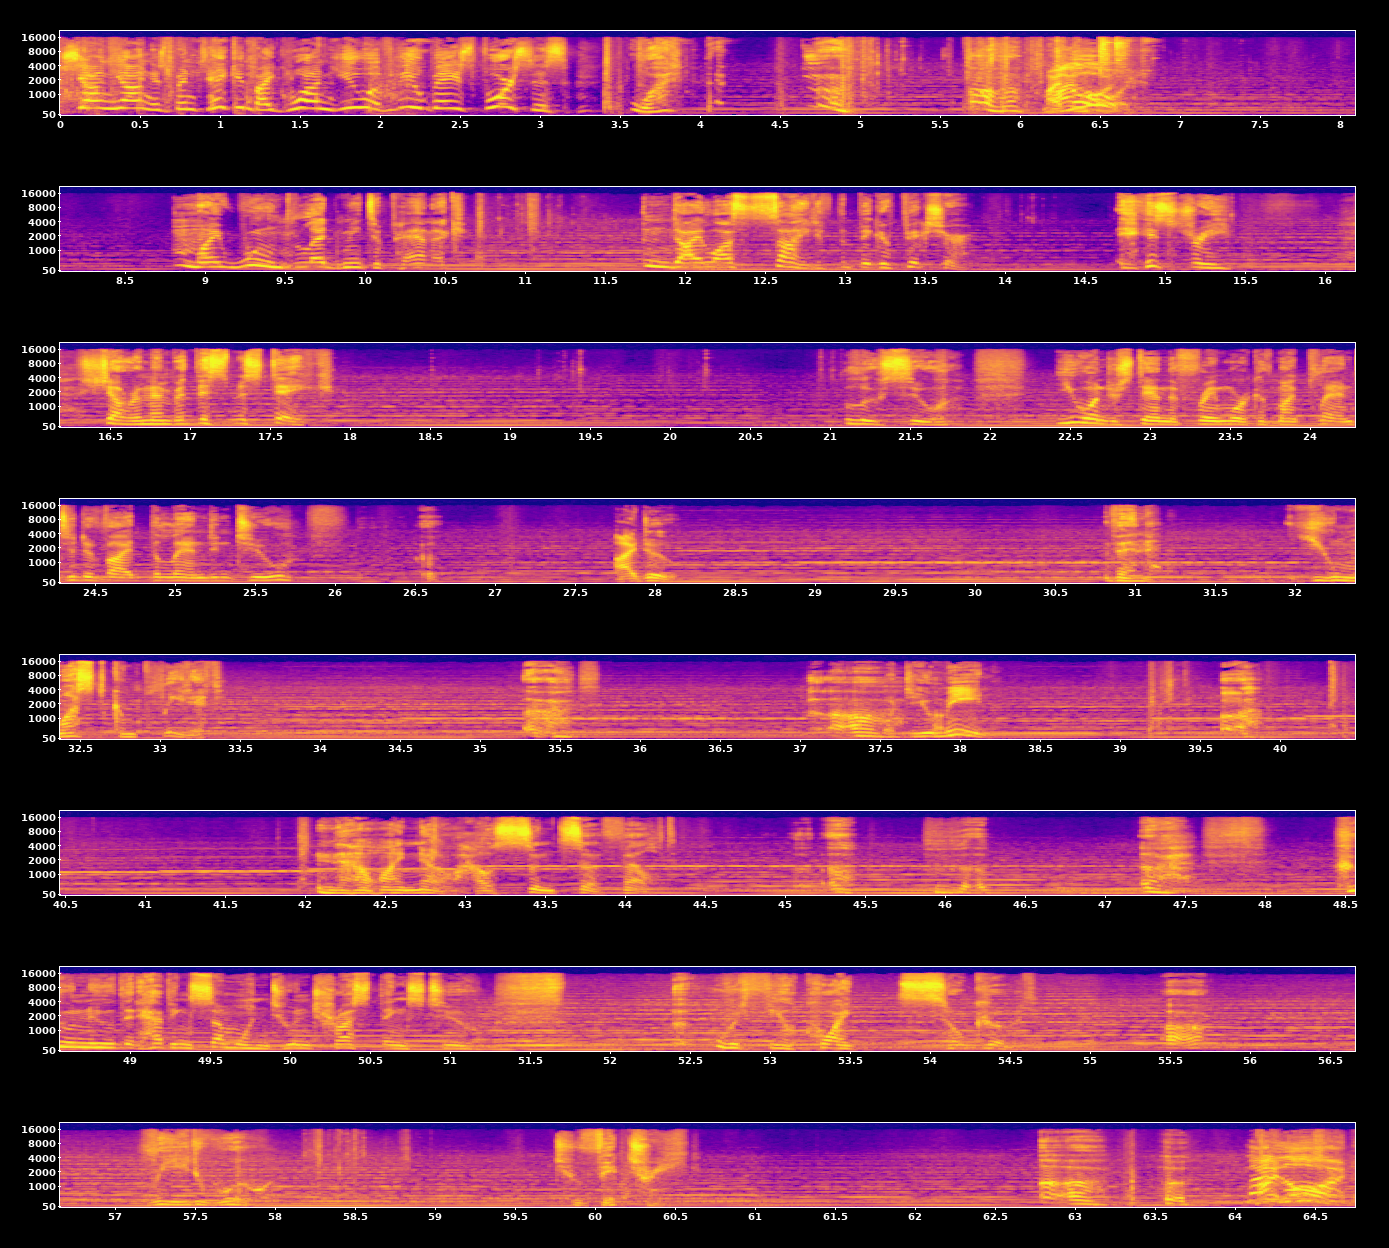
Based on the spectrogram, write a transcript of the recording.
Xiangyang has been taken by Guan Yu of Liu Bei's forces. What? My, lord. My wound led me to panic. And I lost sight of the bigger picture. History shall remember this mistake. Lu Su, you understand the framework of my plan to divide the land in two? I do. Then you must complete it. What do you mean? Now I know how Sun Tzu felt. Uh, who knew that having someone to entrust things to uh, would feel quite so good? Uh, lead Wu to victory. My lord!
